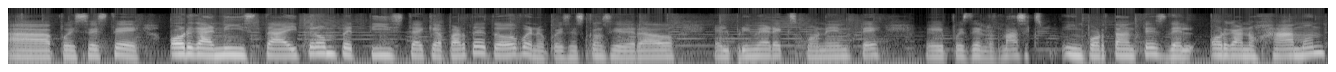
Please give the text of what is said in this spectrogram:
a pues este organista y trompetista que aparte de todo, bueno, pues es considerado el primer exponente eh, pues de los más importantes del órgano Hammond,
